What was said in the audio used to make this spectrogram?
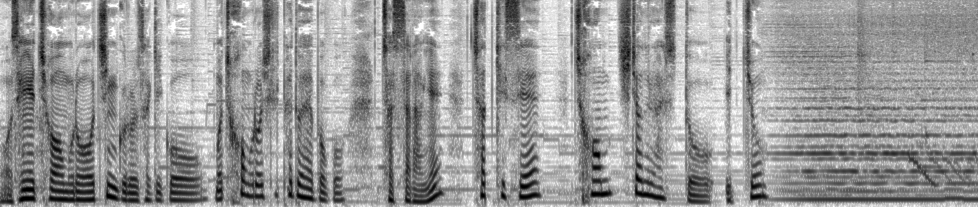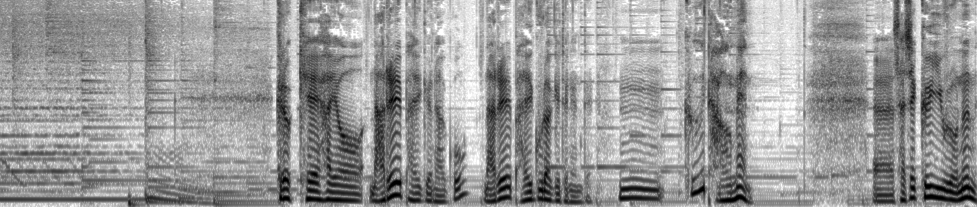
뭐 생애 처음으로 친구를 사귀고, 뭐 처음으로 실패도 해보고, 첫사랑에, 첫 키스에 처음 실현을 할 수도 있죠. 그렇게 하여 나를 발견하고 나를 발굴하게 되는데, 음, 그 다음엔, 에, 사실 그 이후로는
